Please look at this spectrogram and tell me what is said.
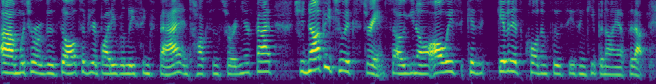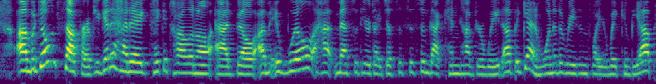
um, which are a result of your body releasing fat and toxins stored in your fat, should not be too extreme. So, you know, always, because given it's cold and flu season, keep an eye out for that. Um, but don't suffer. If you get a headache, take a Tylenol, Advil. Um, it will ha- mess with your digestive system, that can have your weight up. Again, one of the reasons why your weight can be up.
